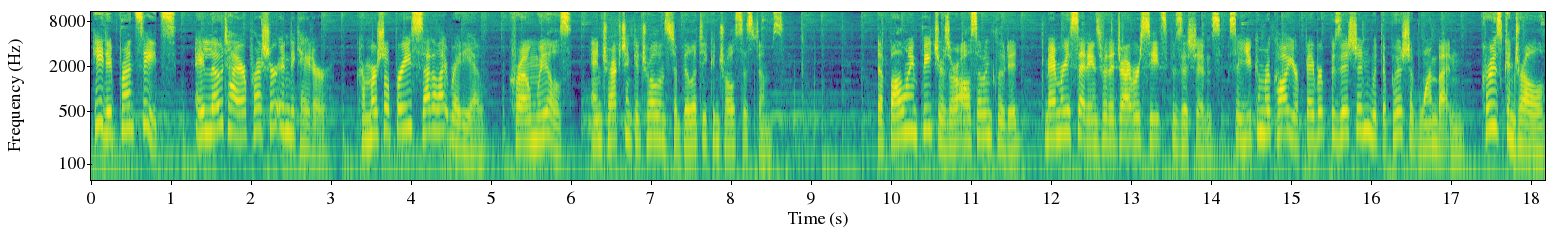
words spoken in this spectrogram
heated front seats, a low tire pressure indicator, commercial-free satellite radio, chrome wheels, and traction control and stability control systems. The following features are also included memory settings for the driver's seat's positions, so you can recall your favorite position with the push of one button, cruise control,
